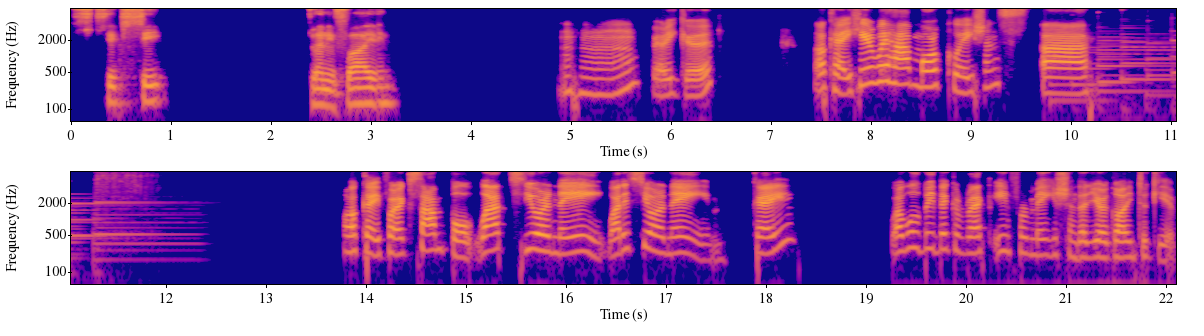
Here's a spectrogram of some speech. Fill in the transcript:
sixty, twenty-five, Mm-hmm. Very good. Okay, here we have more questions. Uh, okay, for example, what's your name? What is your name? Okay. What will be the correct information that you're going to give?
